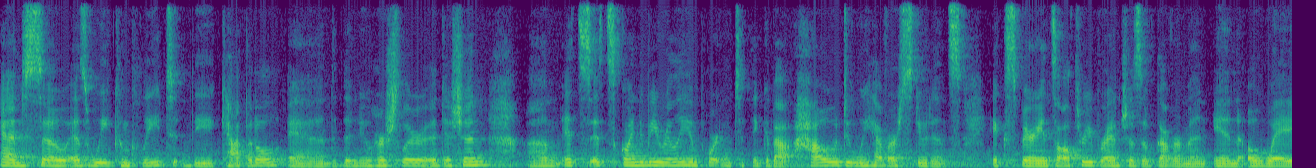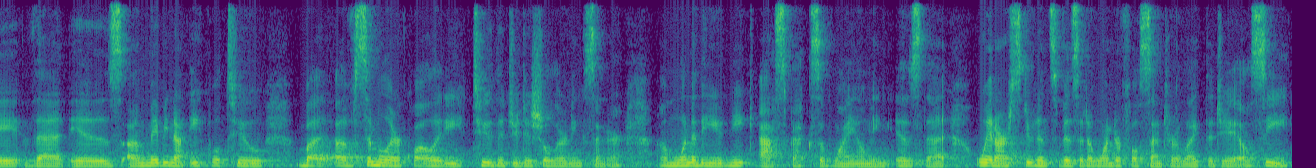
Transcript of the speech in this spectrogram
And so, as we complete the Capitol and the new Herschler edition, um, it's it's going to be really important to think about how do we have our students experience all three branches of government in a way that is um, maybe not equal to, but of similar quality to the Judicial Learning Center. Um, one of the unique aspects of Wyoming is that when our students visit a wonderful center like the JLC,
